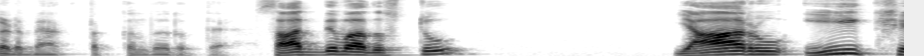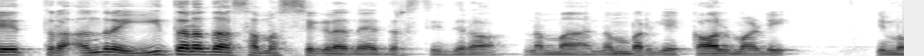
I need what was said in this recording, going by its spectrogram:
ಕಡಿಮೆ ಆಗ್ತಕ್ಕಂಥದ್ದಿರುತ್ತೆ. ಸಾಧ್ಯವಾದಷ್ಟು ಯಾರು ಈ ಕ್ಷೇತ್ರ ಅಂದರೆ ಈ ಥರದ ಸಮಸ್ಯೆಗಳನ್ನು ಎದುರಿಸ್ತಿದ್ದೀರೋ ನಮ್ಮ ನಂಬರ್ಗೆ ಕಾಲ್ ಮಾಡಿ. ನಿಮ್ಮ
